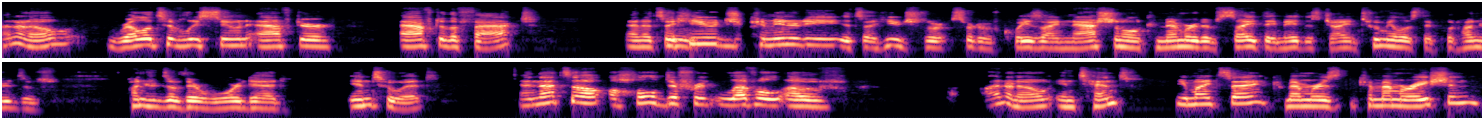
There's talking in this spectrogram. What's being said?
I don't know, relatively soon after after the fact. And it's a Hmm. huge community. It's a huge sort of quasi-national commemorative site. They made this giant tumulus. They put hundreds of hundreds of their war dead into it, and that's a, a whole different level of I don't know intent, you might say, commemor- commemoration,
